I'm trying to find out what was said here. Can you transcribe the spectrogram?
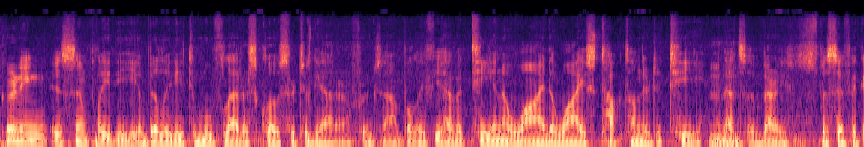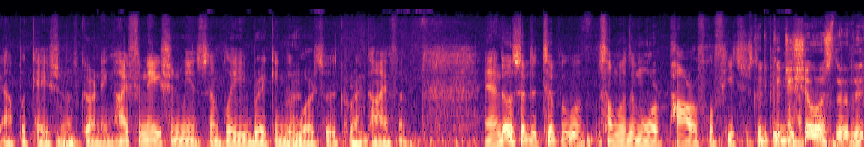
Kerning is simply the ability to move letters closer together. For example, if you have a T and a Y, the Y is tucked under the T. And that's a very specific application of kerning. Hyphenation means simply breaking the words with the correct hyphen. And those are the typical, some of the more powerful features Could, could you have. show us the, the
